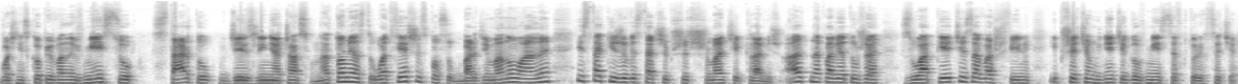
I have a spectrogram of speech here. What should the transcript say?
właśnie skopiowany w miejscu startu, gdzie jest linia czasu. Natomiast łatwiejszy sposób, bardziej manualny, jest taki, że wystarczy przytrzymacie klawisz Alt na klawiaturze, złapiecie za Wasz film i przeciągniecie go w miejsce, w które chcecie.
